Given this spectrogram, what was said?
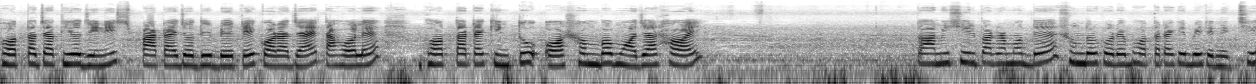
ভর্তা জাতীয় জিনিস পাটায় যদি বেটে করা যায় তাহলে ভর্তাটা কিন্তু অসম্ভব মজার হয়। তো আমি শিলপাটার মধ্যে সুন্দর করে ভর্তাটাকে বেটে নিচ্ছি।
